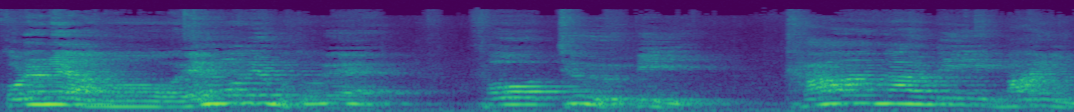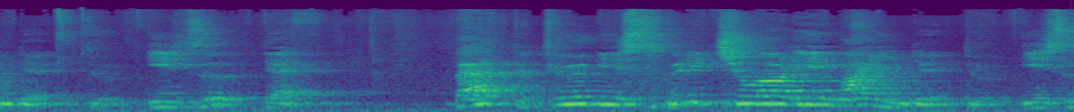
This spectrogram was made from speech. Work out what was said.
これねあの英語で読むとね For to be carnally minded is death but to be spiritually minded is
